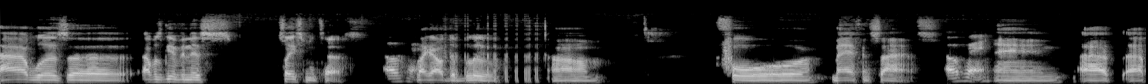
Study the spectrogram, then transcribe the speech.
I was uh I was given this placement test, okay, like out the blue, um, for math and science. Okay, and I I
